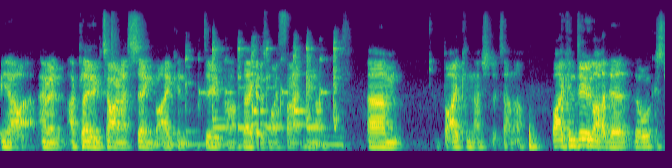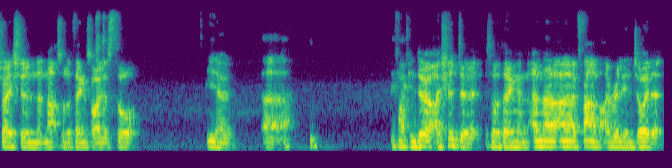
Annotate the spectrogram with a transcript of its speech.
You know, I mean, I play the guitar and I sing, but I can do. Oh, there goes my phone. Hang on. Um, but I can. I should have turned that. But I can do like the, the orchestration and that sort of thing. So I just thought, you know, uh, if I can do it, I should do it, sort of thing. And and, uh, and I found that I really enjoyed it.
